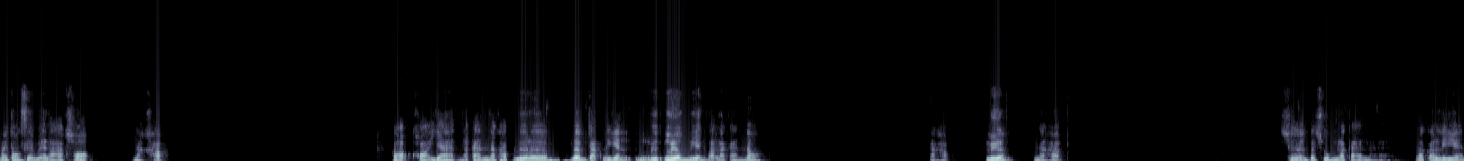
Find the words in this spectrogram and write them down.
ไม่ต้องเสียเวลาเคาะนะครับ ก็ขออนุญาตละกันนะครับ เริ่มเริ่มจากเรียนเรื่องเรียนก่อนละกันเนาะ นะครับ เรื่องนะครับ เชิญประชุมละกันนะฮะแล้วก็เรียน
